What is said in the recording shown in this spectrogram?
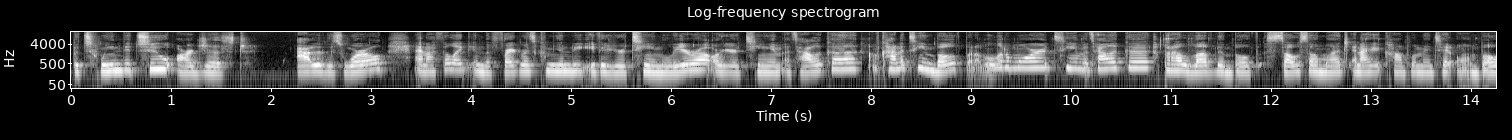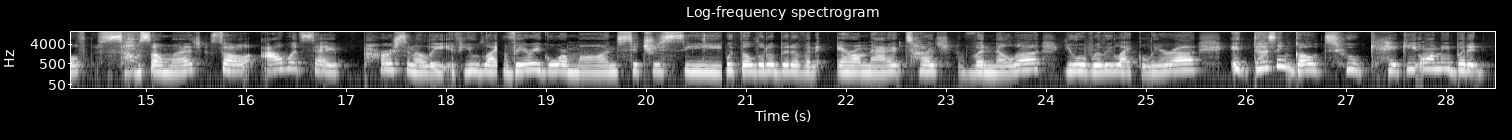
between the two are just out of this world and I feel like in the fragrance community either you're team Lyra or you're team Italica. I'm kind of team both but I'm a little more team Italica but I love them both so so much and I get complimented on both so so much. So I would say personally if you like very gourmand citrusy with a little bit of an aromatic touch vanilla you will really like lyra it doesn't go too cakey on me but it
